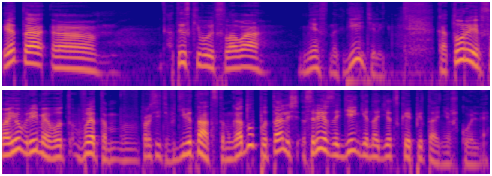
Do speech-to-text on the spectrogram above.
это э, отыскивают слова местных деятелей, которые в свое время, вот в этом, простите, в 19 году пытались срезать деньги на детское питание школьное.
